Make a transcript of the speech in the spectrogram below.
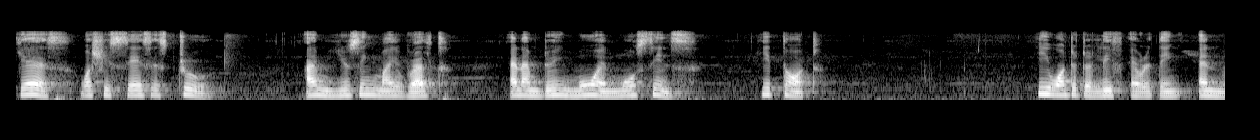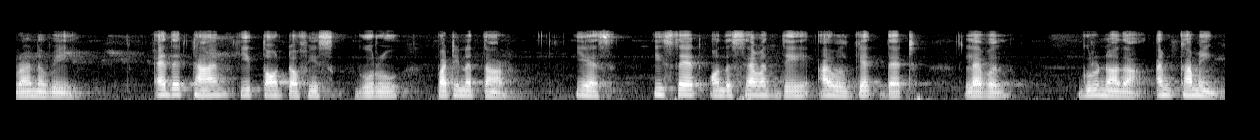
Yes, what she says is true. I'm using my wealth and I'm doing more and more sins. He thought. He wanted to leave everything and run away. At that time, he thought of his guru Patinathar. Yes, he said, on the seventh day, I will get that level. Gurunada, I'm coming.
